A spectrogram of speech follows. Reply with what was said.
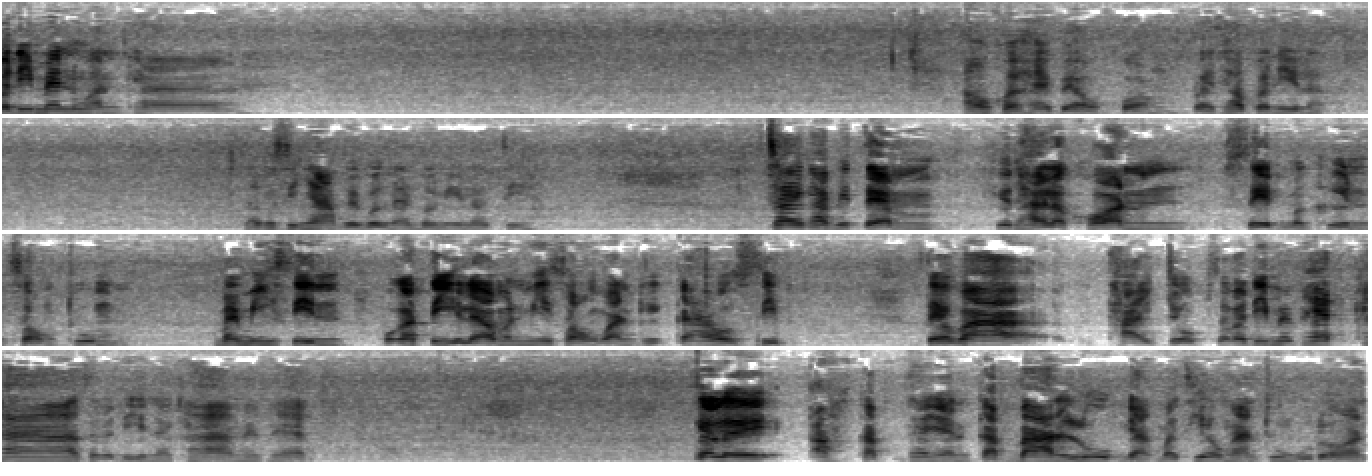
วัสดีแม่นวลค่ะ เอาคอยให้ไปเอาของไปเท่าปานนี้ล่ะแล้วก็สิยางไปเบิ่งนั่นเบิ่งนี่แล้วติใช่ค่ะพี่แต้มคือถ่ายละครเสร็จเมื่อคืนสองทุ่มไม่มีซินปกติแล้วมันมีสองวันคือเก้าสิบแต่ว่าถ่ายจบสวัสดีแม่แพทย์ค่ะ สวัสดีนะคะแม่แพทย์ก็เลยอะกลับถ้าอย่างนั้นกลับบ้านลูกอยากมาเที่ยวงานทุ่งอุดร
